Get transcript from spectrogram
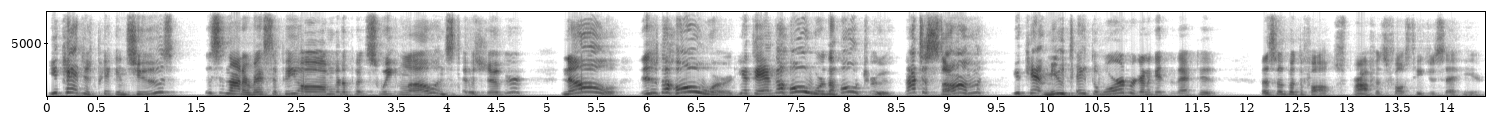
You can't just pick and choose. This is not a recipe. Oh, I'm going to put sweet and low instead of sugar. No, this is the whole word. You have to have the whole word, the whole truth, not just some. You can't mutate the word. We're going to get to that too. Let's look what the false prophets, false teachers say here.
